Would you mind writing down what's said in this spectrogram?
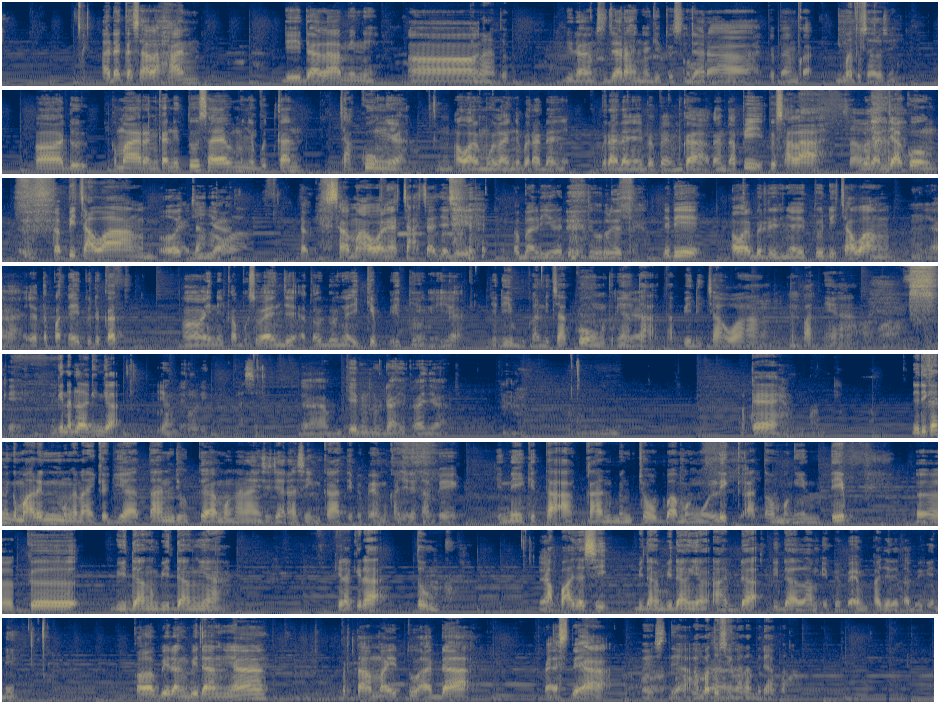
Ada kesalahan di dalam ini, eh, Gimana tuh? Di dalam sejarahnya gitu, sejarah PPMK. Gimana tuh seharusnya? Eh, dul- kemarin kan itu saya menyebutkan cakung ya, Hmm. awal mulanya beradanya beradanya PPMK kan, tapi itu salah, Salah. bukan jakung, tapi cawang. Oh, Iya. cawang. Tapi sama awalnya caca jadi kebaliut gitu. Jadi awal berdirinya itu di Cawang. Hmm. Ya, ya tepatnya itu dekat eh, ini kampus UNJ atau dulunya IKIP itu. Iya. Jadi bukan di Cakung ternyata, tapi di Cawang tempatnya. Oke, mungkin ada lagi nggak yang perlu dikasih? Ya, mungkin udah itu aja. Oke. Jadi kan kemarin mengenai kegiatan juga mengenai sejarah singkat di PPMK Jadetabek. Ini kita akan mencoba mengulik atau mengintip eh, ke bidang-bidangnya. Kira-kira Tum, Ya. apa aja sih bidang-bidang yang ada di dalam IPPMK Jadetabek ini? Kalau bidang-bidangnya pertama itu ada PSDA, PSDA. Apa tuh Iya. singkatan dari apa? tuh?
